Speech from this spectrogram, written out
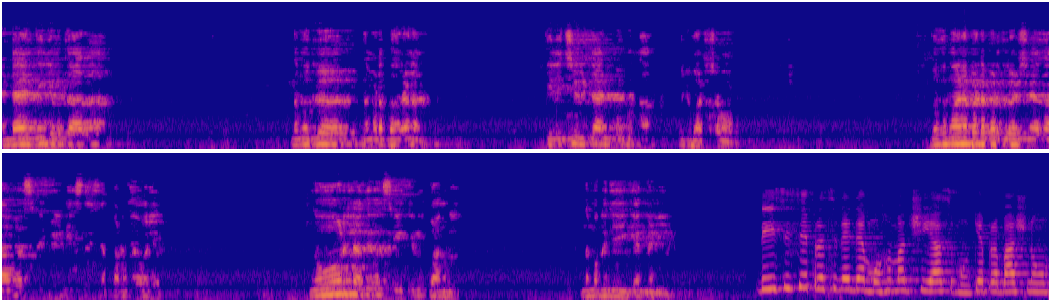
രണ്ടായിരത്തി ഇരുപത്തി ആറ് നമുക്ക് നമ്മുടെ ഭരണം തിരിച്ചു കിട്ടാൻ പോകുന്ന ഒരു വർഷമാണ്. ബഹുമാനപ്പെട്ട പ്രതിപക്ഷ നേതാവ് ശ്രീ വി ഡി സതീശൻ പറഞ്ഞ പോലെ നൂറിലധികം സീറ്റുകൾ വാങ്ങി നമുക്ക് ജയിക്കാൻ കഴിയും. D C C president Muhammad Shiyas മുഖ്യപ്രഭാഷണവും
